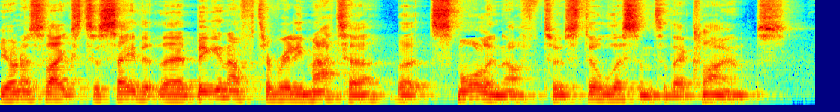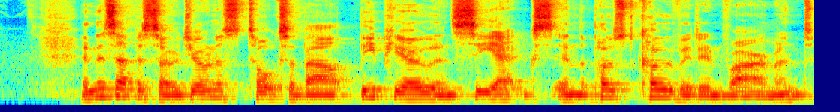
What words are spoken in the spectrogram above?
Jonas likes to say that they're big enough to really matter, but small enough to still listen to their clients. In this episode, Jonas talks about BPO and CX in the post COVID environment,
